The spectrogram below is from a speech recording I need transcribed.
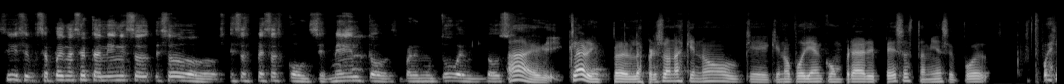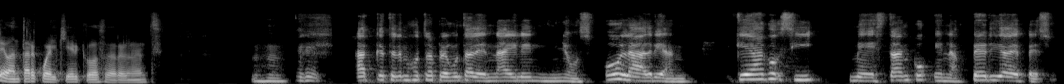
Sí, se, pueden hacer también esos, esos, esas pesas con cementos, para un tubo en dos. Ah, claro, pero las personas que no, que, que no podían comprar pesas también se puede, puedes levantar cualquier cosa realmente. Acá tenemos otra pregunta de Nailen Muñoz. Hola Adrián, ¿qué hago si me estanco en la pérdida de peso?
